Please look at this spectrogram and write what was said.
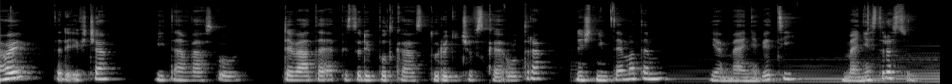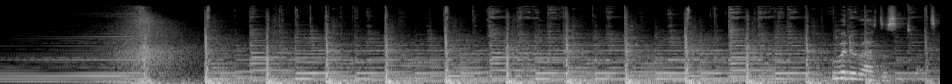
Ahoj, tady Ivča. Vítám vás u deváté epizody podcastu Rodičovské ultra. Dnešním tématem je méně věcí, méně stresu. Uvedu vás do situace.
